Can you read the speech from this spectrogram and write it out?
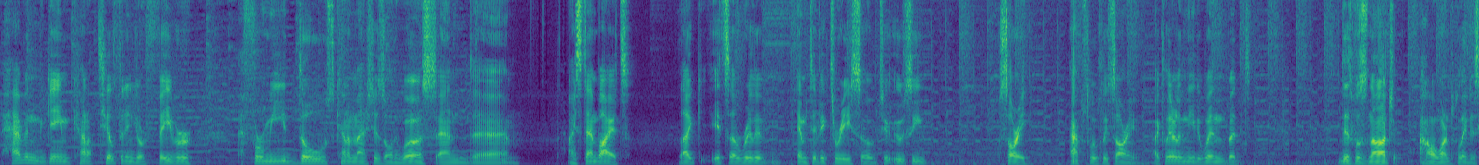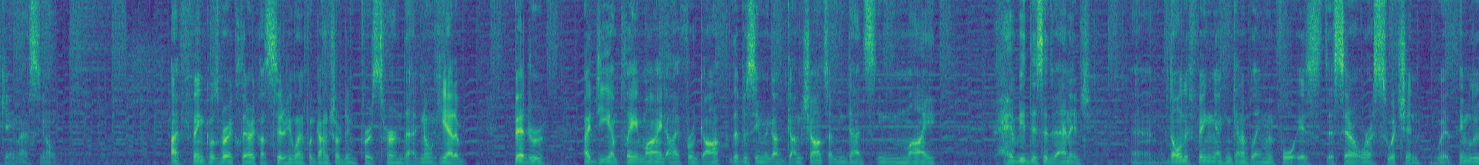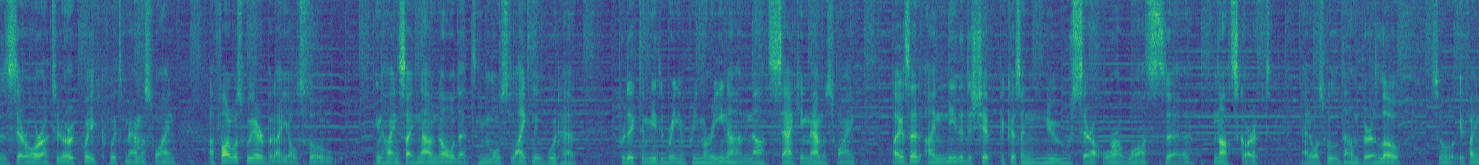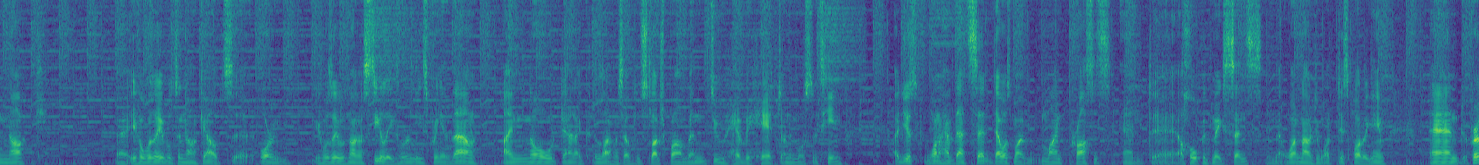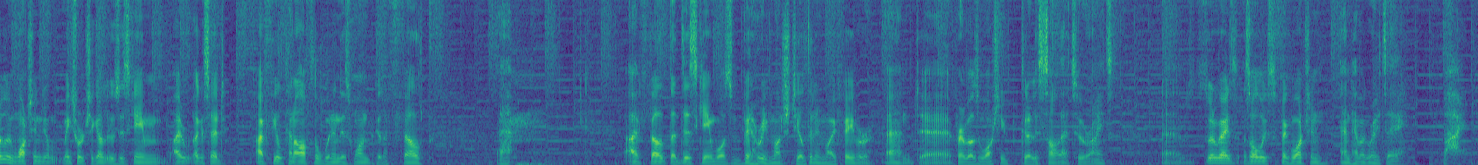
having the game kind of tilted in your favor, for me, those kind of matches are the worst, and uh, I stand by it. Like, it's a really empty victory, so to Uzi, sorry, absolutely sorry. I clearly need to win, but this was not how I wanted to play this game as, you know, I think it was very clear, considering he went for Gunk Shot in first turn, that you know he had a better idea and play in mind. I forgot that Passimian got Gunk Shots. I mean, that's in my heavy disadvantage. Um, the only thing I can kind of blame him for is the Zeraora switching, with him losing Zeraora to the Earthquake with Mamoswine. I thought it was weird, but I also, in hindsight now, know that he most likely would have predicted me to bring in Primarina and not sacking Mamoswine. Like I said, I needed the ship because I knew Zeraora was uh, not scarfed and was whittled down very low. So if I knock, uh, if I was able to knock out, uh, or if I was able to knock out Steelix or at least bring it down, I know that I could lock myself to Sludge Bomb and do heavy hit on the most of the team. I just want to have that said, that was my mind process and uh, I hope it makes sense now to watch this part of the game. And for everyone watching, you know, make sure to check out Uzi's game. I, like I said, I feel kind of awful winning this one because I felt... Um, I felt that this game was very much tilted in my favor, and uh, for everybody watching, you clearly saw that too, right? Uh, so guys, as always, thanks for watching, and have a great day. Bye.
